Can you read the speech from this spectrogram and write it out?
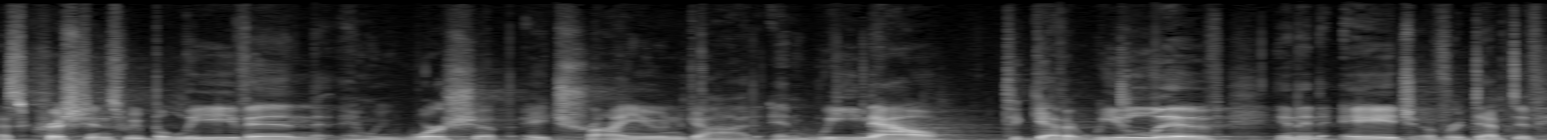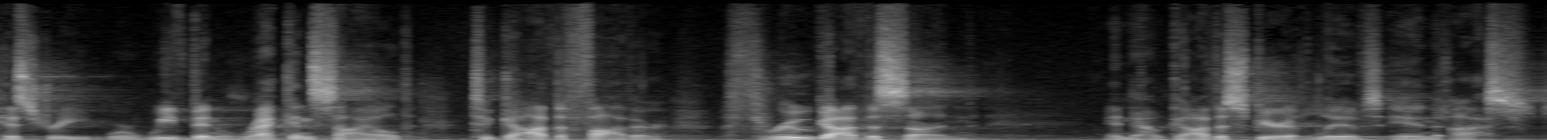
As Christians, we believe in and we worship a triune God, and we now, together, we live in an age of redemptive history where we've been reconciled to God the Father through God the Son, and now God the Spirit lives in us.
